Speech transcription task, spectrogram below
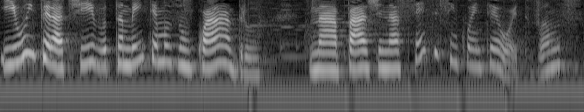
E o imperativo também temos um quadro na página 158. Vamos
